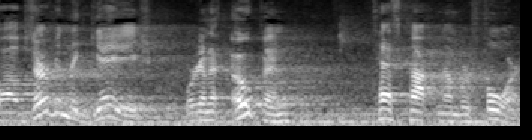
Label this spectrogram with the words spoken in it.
While observing the gauge, we're going to open test cock number four.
